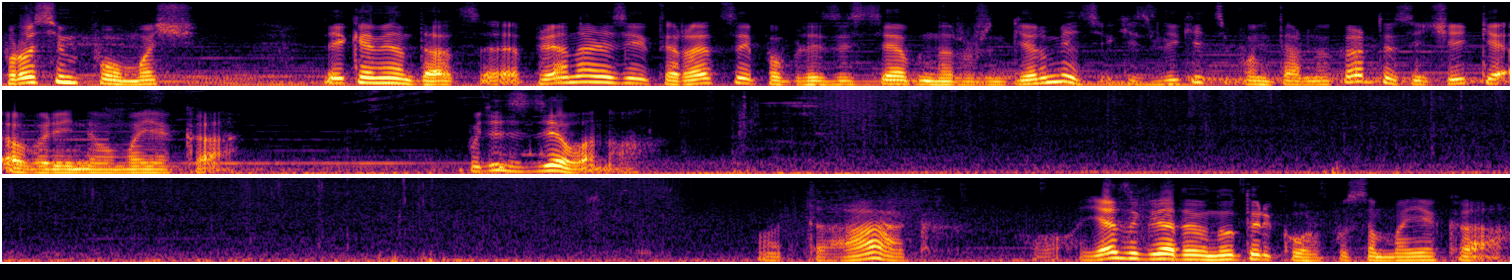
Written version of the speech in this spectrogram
Просим помощь. Рекомендация. При анализе итерации поблизости обнаружен герметик. Извлеките планетарную карту из ячейки аварийного маяка. Будет сделано. Вот так. О, я заглядываю внутрь корпуса маяка.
